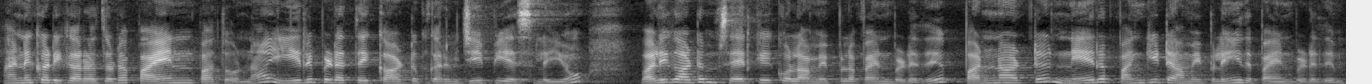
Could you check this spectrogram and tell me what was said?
அணு கடிகாரத்தோட பயன் பார்த்தோன்னா இருப்பிடத்தை காட்டும் கருவி ஜிபிஎஸ்லையும் வழிகாட்டும் செயற்கைக்கோள் அமைப்பில் பயன்படுது. பன்னாட்டு நேர பங்கீட்டு அமைப்புலையும் இது பயன்படுது.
